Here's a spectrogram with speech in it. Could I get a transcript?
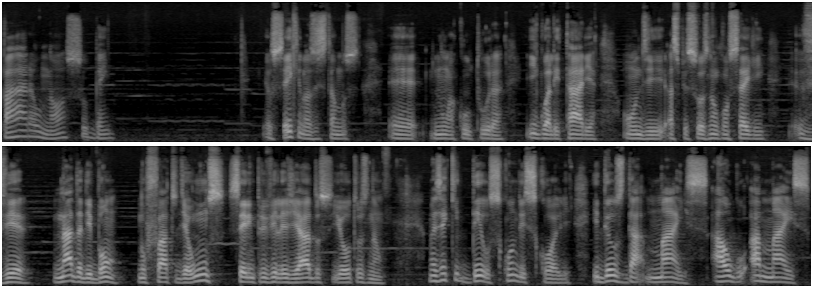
para o nosso bem. Eu sei que nós estamos é, numa cultura igualitária, onde as pessoas não conseguem ver nada de bom no fato de uns serem privilegiados e outros não. Mas é que Deus, quando escolhe e Deus dá mais, algo a mais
